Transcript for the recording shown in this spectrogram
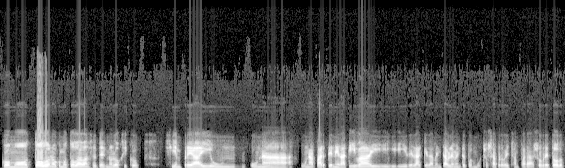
como todo, ¿no? Como todo avance tecnológico, siempre hay un, una, una, parte negativa y, de la que lamentablemente pues muchos se aprovechan para sobre todo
